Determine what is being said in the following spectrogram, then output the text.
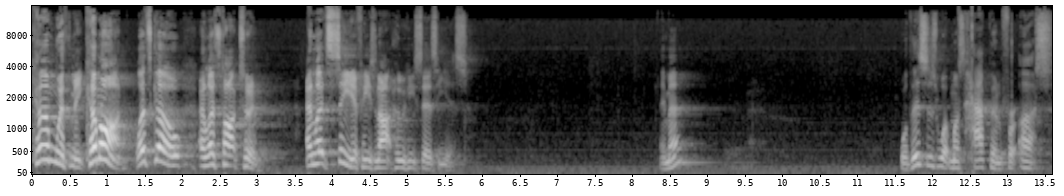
Come with me. Come on. Let's go and let's talk to him. And let's see if he's not who he says he is. Amen? Well, this is what must happen for us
